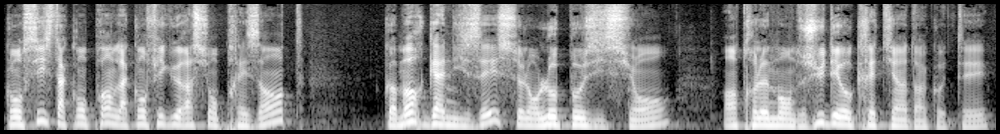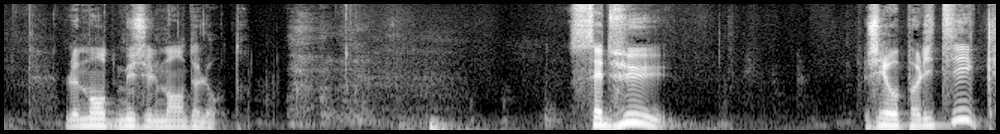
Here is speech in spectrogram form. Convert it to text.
consiste à comprendre la configuration présente comme organisée selon l'opposition entre le monde judéo-chrétien d'un côté, le monde musulman de l'autre. Cette vue géopolitique,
